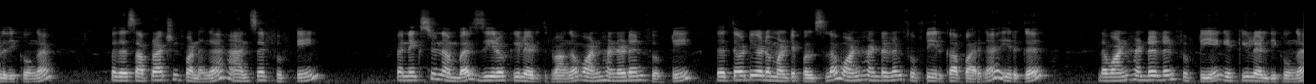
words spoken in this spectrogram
எழுதிக்கோங்க. இப்போ இதை சப்ராக்ஷன் பண்ணுங்கள் ஆன்சர் ஃபிஃப்டீன் இப்போ நெக்ஸ்ட் நம்பர் ஜீரோ கீழே எடுத்துகிட்டு வாங்க. ஒன் ஹண்ட்ரட் அண்ட் ஃபிஃப்டி இந்த தேர்ட்டியோட மல்டிபிள்ஸில் ஒன் ஹண்ட்ரட் அண்ட் ஃபிஃப்டி இருக்கா பாருங்கள் இருக்குது இந்த ஒன் ஹண்ட்ரட் அண்ட் ஃபிஃப்டியை இங்கே கீழே எழுதிக்கோங்க.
